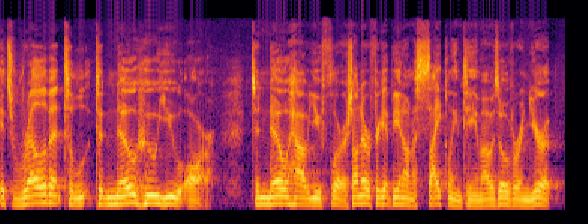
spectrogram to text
it's relevant to, to know who you are, to know how you flourish. I'll never forget being on a cycling team. I was over in Europe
